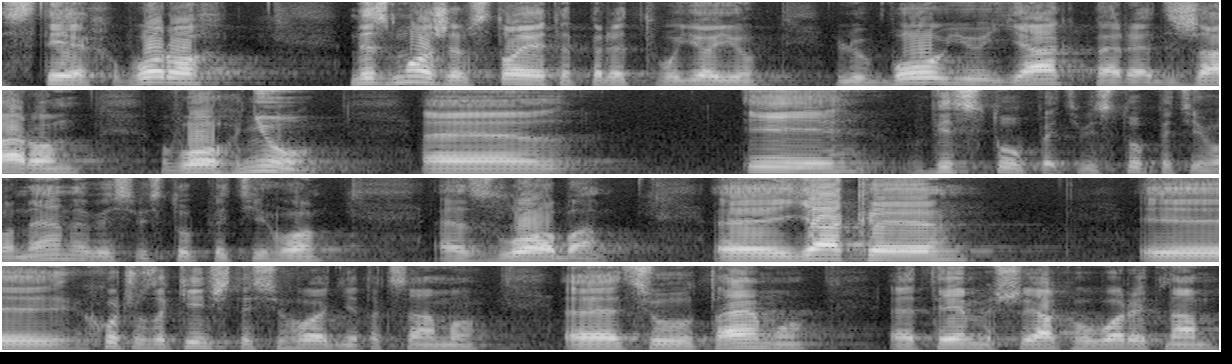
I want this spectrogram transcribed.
стих. Ворог не зможе встояти перед твоєю любов'ю, як перед жаром вогню. Е, і відступить, відступить його ненависть, відступить його е, злоба. Е, Як е, е, хочу закінчити сьогодні так само е, цю тему е, тим, що як говорить нам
